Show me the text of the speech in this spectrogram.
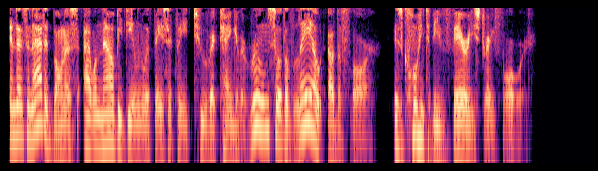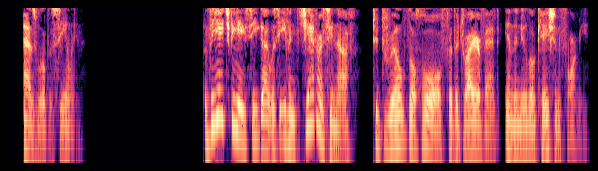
And as an added bonus, I will now be dealing with basically two rectangular rooms, so the layout of the floor is going to be very straightforward, as will the ceiling. The HVAC guy was even generous enough to drill the hole for the dryer vent in the new location for me.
